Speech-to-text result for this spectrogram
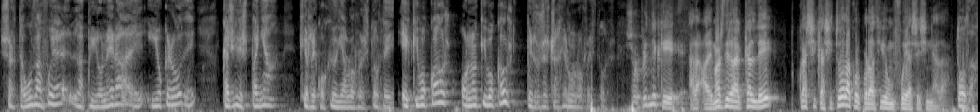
Sartaguda fue la pionera, eh, yo creo, de, casi de España, que recogió ya los restos de equivocados o no equivocados, pero se extrajeron los restos. Sorprende que, además del alcalde, casi, casi toda la corporación fue asesinada. Toda,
